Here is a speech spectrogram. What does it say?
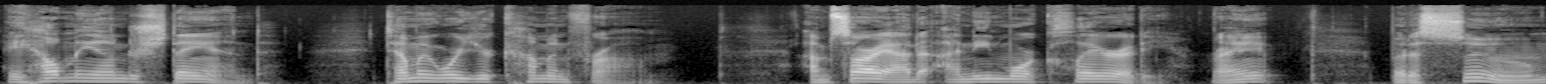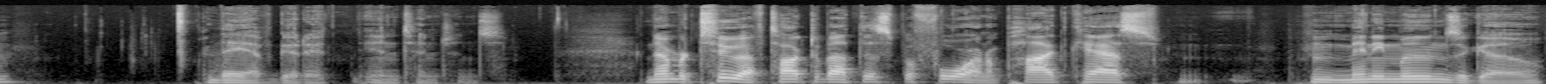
Hey, help me understand. Tell me where you're coming from. I'm sorry, I, I need more clarity, right? but assume they have good intentions. Number two, I've talked about this before on a podcast many moons ago.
